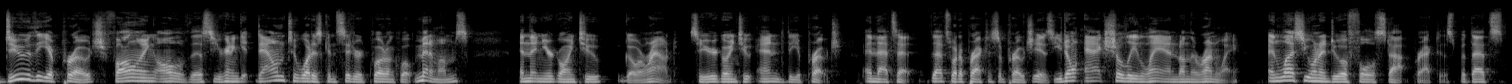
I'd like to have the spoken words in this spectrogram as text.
do the approach following all of this. You're going to get down to what is considered quote unquote minimums, and then you're going to go around. So you're going to end the approach. And that's it. That's what a practice approach is. You don't actually land on the runway unless you want to do a full stop practice, but that's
